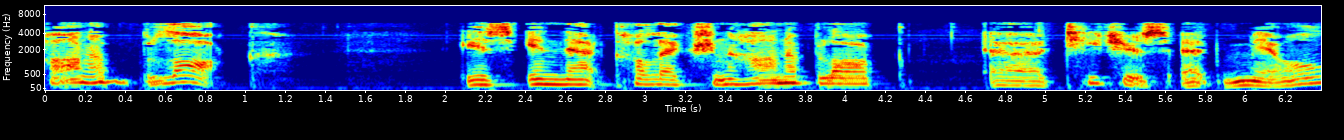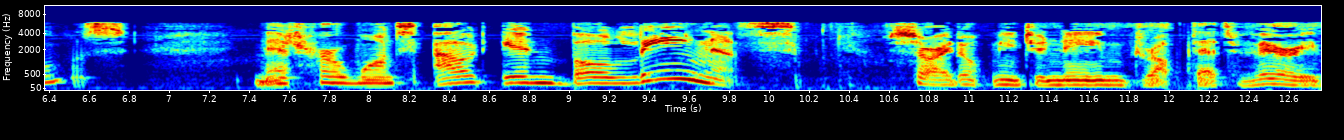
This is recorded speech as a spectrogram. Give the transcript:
Chana Bloch is in that collection. Chana Bloch uh, teaches at Mills. Met her once out in Bolinas. Sorry, I don't mean to name drop. That's very,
